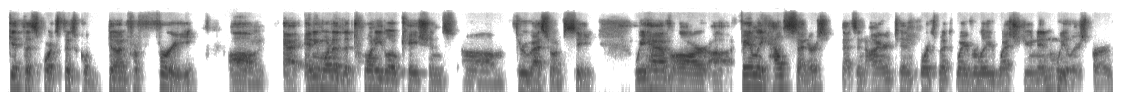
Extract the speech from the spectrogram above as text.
get the sports physical done for free um, at any one of the 20 locations um, through SOMC. We have our uh, family health centers, that's in Ironton, Portsmouth, Waverly, West Union, Wheelersburg.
